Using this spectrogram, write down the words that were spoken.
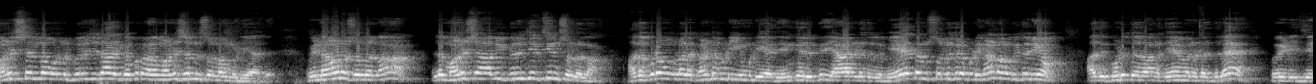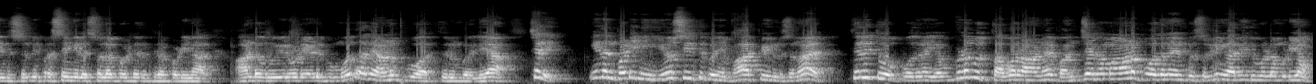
மனுஷன்ல ஒன்று பிரிஞ்சுட்டா அதுக்கப்புறம் அது மனுஷன்னு சொல்ல முடியாது. பின்னான்னு சொல்லலாம் இல்லை மனுஷ ஆவி பிரிஞ்சிருச்சுன்னு சொல்லலாம். அதை கூட உங்களால் கண்டுபிடிக்க முடியாது. எங்க இருக்கு? யார் இடத்துல? வேதம் சொல்லுகிறபடினா நமக்கு தெரியும். அது கொடுத்ததான தேவனிடத்துல போயிடுச்சு என்று சொல்லி பிரசங்கில சொல்லப்பட்டு இருக்கிறபடினால் ஆண்டவர் உயிரோடு எழுப்பும் போது அதை அனுப்புவார் திரும்ப இல்லையா? சரி இதன்படி நீங்க யோசித்து கொஞ்சம் பார்ப்பீங்கன்னு சொன்னால் திருத்துவ போதனை எவ்வளவு தவறான வஞ்சகமான போதனை என்று சொல்லி நீங்க அறிந்து கொள்ள முடியும்.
